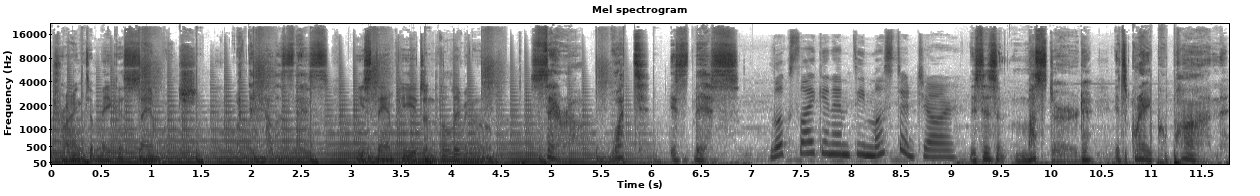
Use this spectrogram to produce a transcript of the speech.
trying to make a sandwich. What the hell is this? He stampedes into the living room. Sarah, what is this? Looks like an empty mustard jar. This isn't mustard. It's Grey Poupon.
